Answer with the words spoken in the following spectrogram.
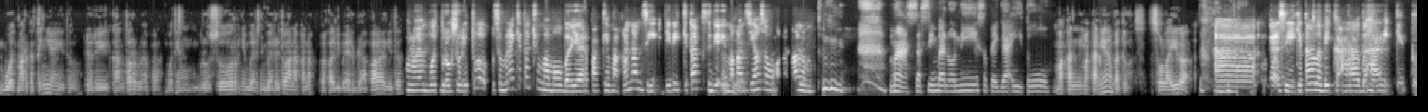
buat marketingnya gitu dari kantor berapa? Buat yang brosur nyebar-nyebar itu anak-anak bakal dibayar berapa gitu? Kalau yang buat brosur itu sebenarnya kita cuma mau bayar pakai makanan sih. Jadi kita sediain Oh makan iya. siang sama makan malam. Masa sih Mbak Noni setega itu? Makan makannya apa tuh? Solaira. Eh enggak sih, kita lebih ke arah bahari gitu.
